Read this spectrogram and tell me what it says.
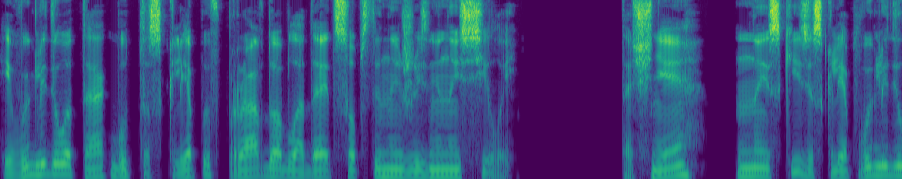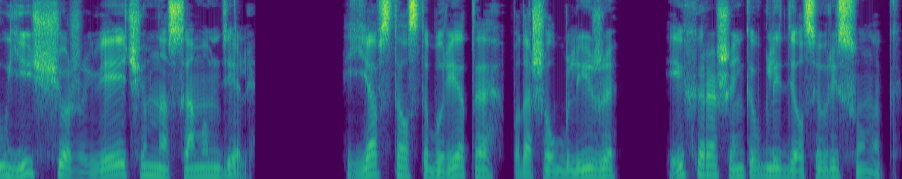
и выглядело так, будто склеп и вправду обладает собственной жизненной силой. Точнее, на эскизе склеп выглядел еще живее, чем на самом деле. Я встал с табурета, подошел ближе и хорошенько вгляделся в рисунок.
